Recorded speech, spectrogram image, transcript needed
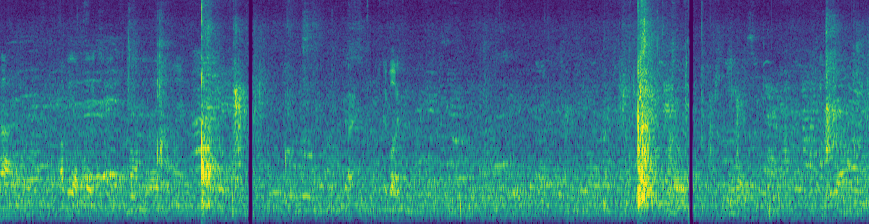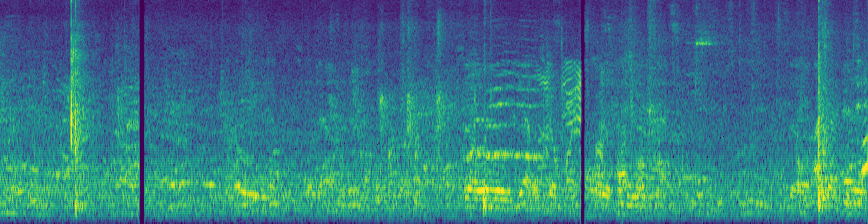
Uh, I'll be up late. Hey, buddy.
